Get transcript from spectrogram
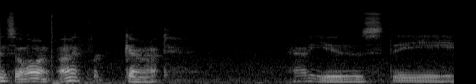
Been so long, I forgot how to use the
